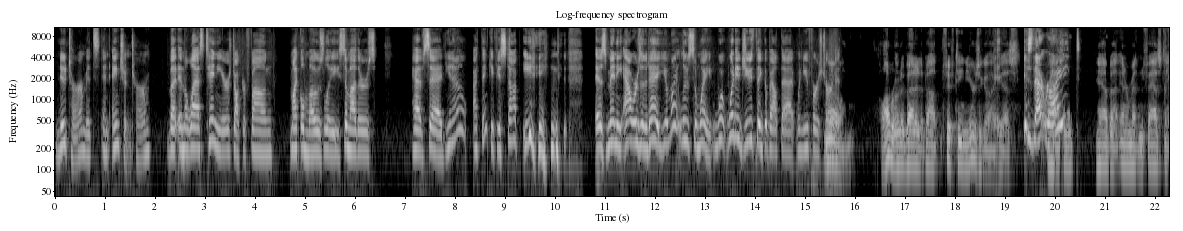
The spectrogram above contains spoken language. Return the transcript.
new term, it's an ancient term, but in the last 10 years Dr. Fung, Michael Mosley, some others have said, you know, I think if you stop eating as many hours in the day, you might lose some weight. What what did you think about that when you first heard it? Well, I wrote about it about 15 years ago, I guess. Is that right? Yeah, about intermittent fasting,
